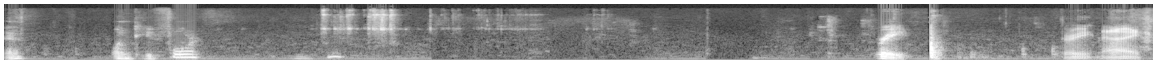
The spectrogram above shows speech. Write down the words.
Okay. One d four. Three. Three. Nice.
